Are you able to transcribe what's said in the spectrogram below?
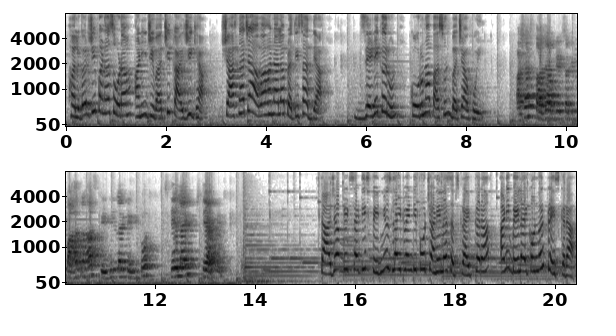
हलगर्जीपणा सोडा आणि जीवाची काळजी घ्या. शासनाच्या आवाहनाला प्रतिसाद द्या. जेणेकरून कोरोनापासून बचाव होईल. अशाच ताज्या अपडेटसाठी पाहत रहा speed live twenty four stay live stay update ताज्या अपडेटसाठी speed news live twenty four चॅनेलला सबस्क्राईब करा आणि बेल आयकॉनवर प्रेस करा.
